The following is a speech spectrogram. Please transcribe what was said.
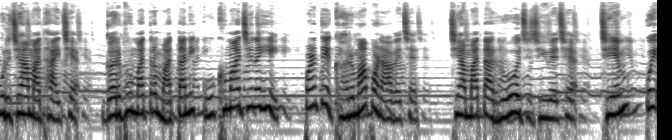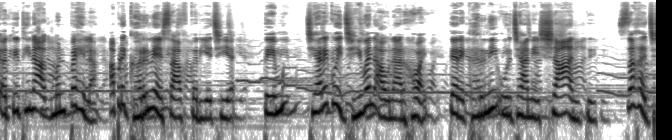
ઉર્જામાં થાય છે. ગર્ભ માત્ર માતાની કુખમાં જ નહીં, પણ તે ઘરમાં પણ આવે છે. જ્યાં માતા રોજ જીવે છે. જેમ કોઈ અતિથિના આગમન પહેલા આપણે ઘરને સાફ કરીએ છીએ, તેમ જ્યારે કોઈ જીવન આવનાર હોય, ત્યારે ઘરની ઉર્જાને શાંત, સહજ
